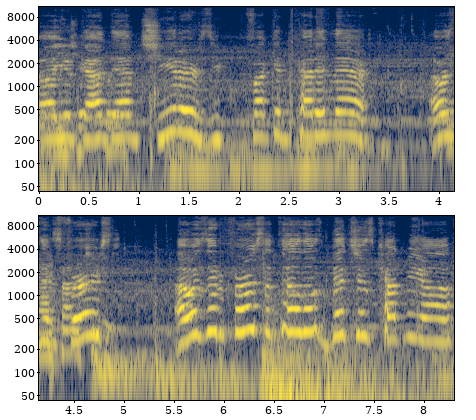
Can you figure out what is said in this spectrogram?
Oh, you goddamn cheaters! You fucking cut in there. I was Yeah, in the first. I was in first until those bitches cut me off.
